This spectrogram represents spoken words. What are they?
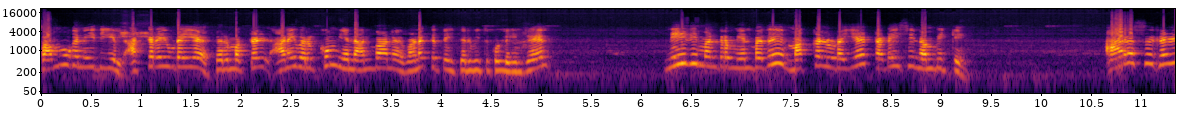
சமூக நீதியில் அக்கறையுடைய பெருமக்கள் அனைவருக்கும் என் அன்பான வணக்கத்தை தெரிவித்துக் கொள்கின்றேன். நீதிமன்றம் என்பது மக்களுடைய கடைசி நம்பிக்கை. அரசுகள்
